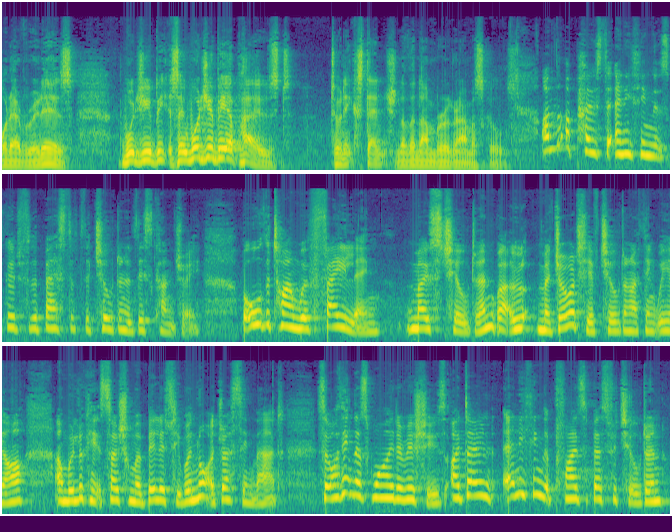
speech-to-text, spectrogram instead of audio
whatever it is. Would you be so? Would you be opposed? To an extension of the number of grammar schools? I'm not opposed to anything that's good for the best of the children of this country. But all the time we're failing most children, well, majority of children, I think we are, and we're looking at social mobility. We're not addressing that. So I think there's wider issues. I don't anything that provides the best for children.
